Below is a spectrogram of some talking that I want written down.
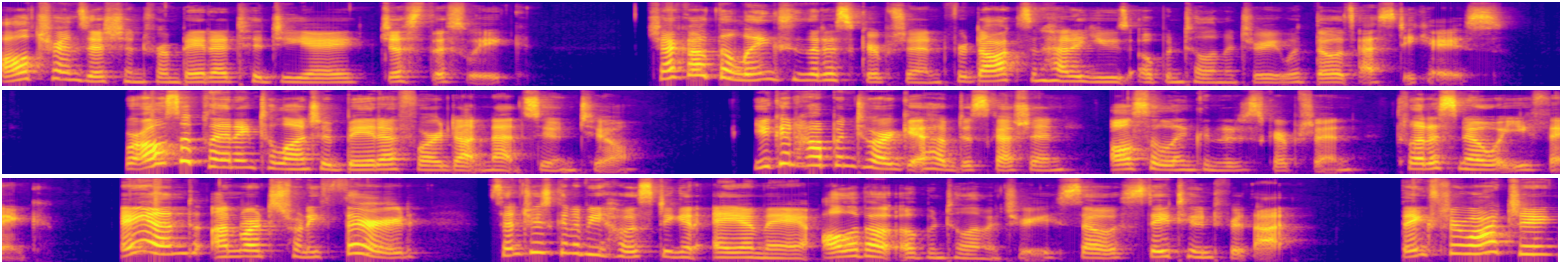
all transitioned from beta to GA just this week. Check out the links in the description for docs on how to use OpenTelemetry with those SDKs. We're also planning to launch a beta for .NET soon too. You can hop into our GitHub discussion, also linked in the description, to let us know what you think. And on March 23rd, Sentry's going to be hosting an AMA all about OpenTelemetry, so stay tuned for that. Thanks for watching!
